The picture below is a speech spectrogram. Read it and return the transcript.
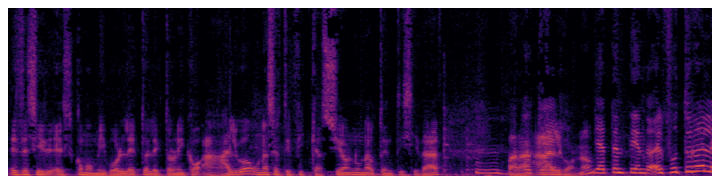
Es decir, es como mi boleto electrónico a algo, una certificación, una autenticidad para Ok, algo, ¿no? Ya te entiendo. El futuro del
